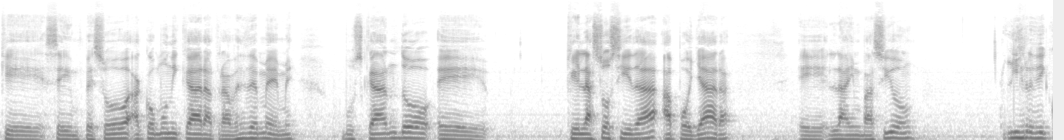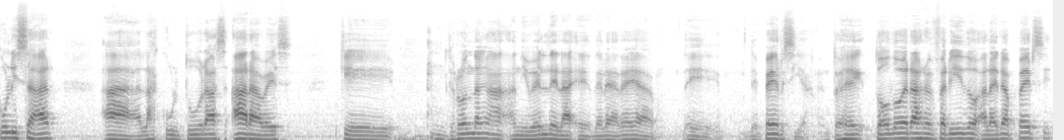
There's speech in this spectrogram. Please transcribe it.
que se empezó a comunicar a través de memes buscando eh, que la sociedad apoyara eh, la invasión y ridiculizar a las culturas árabes que rondan a, a nivel de la, eh, de la área de, de Persia. Entonces todo era referido a la era Persia,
